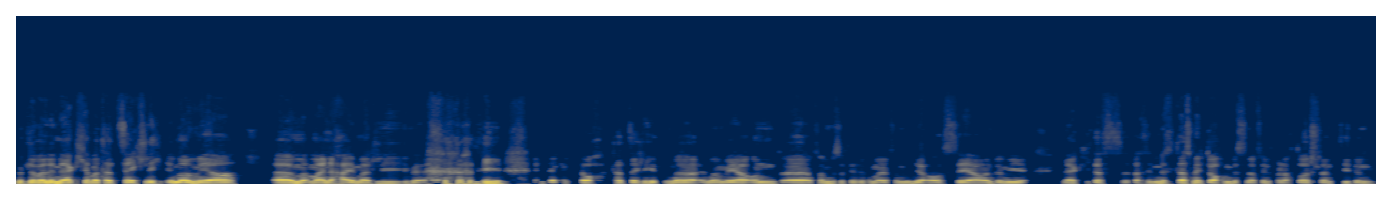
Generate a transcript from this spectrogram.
Mittlerweile merke ich aber tatsächlich immer mehr, ähm, meine Heimatliebe. Die mhm. entdecke ich doch tatsächlich jetzt immer, immer mehr und äh, vermisse auf jeden Fall meine Familie auch sehr. Und irgendwie merke ich, dass, dass, ich, dass mich doch ein bisschen auf jeden Fall nach Deutschland zieht. Und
